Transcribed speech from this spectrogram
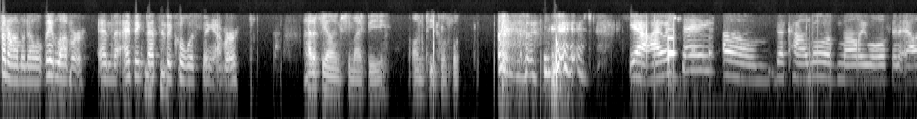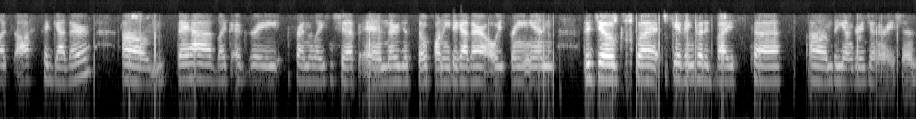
phenomenal. They love her, and I think that's the coolest thing ever. I had a feeling she might be on people's. List. yeah, I would say um the combo of Molly Wolf and Alex Aust together. Um, they have like a great friend relationship, and they're just so funny together. Always bringing in the jokes, but giving good advice to um, the younger generation.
